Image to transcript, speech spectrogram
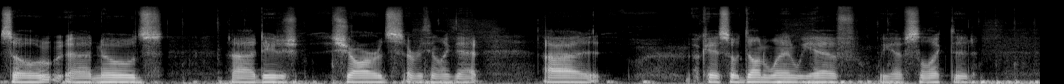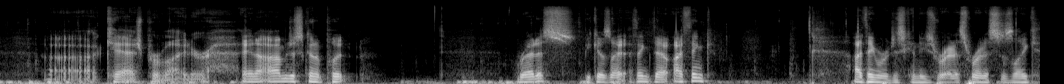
so uh, nodes, uh, data sh shards, everything like that. Uh, okay, so done when we have we have selected uh, cache provider, and I'm just gonna put Redis because I, I think that I think I think we're just gonna use Redis. Redis is like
